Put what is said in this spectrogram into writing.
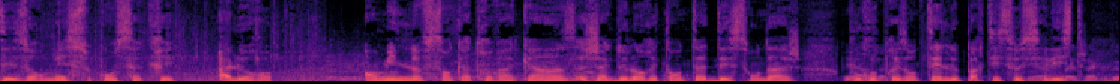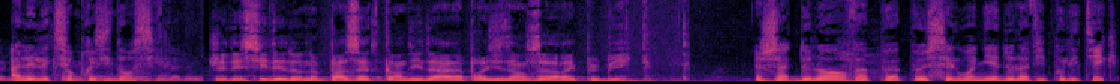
désormais se consacrer à l'Europe. En 1995, Jacques Delors est en tête des sondages pour représenter le Parti socialiste à l'élection présidentielle. J'ai décidé de ne pas être candidat à la présidence de la République. Jacques Delors va peu à peu s'éloigner de la vie politique,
